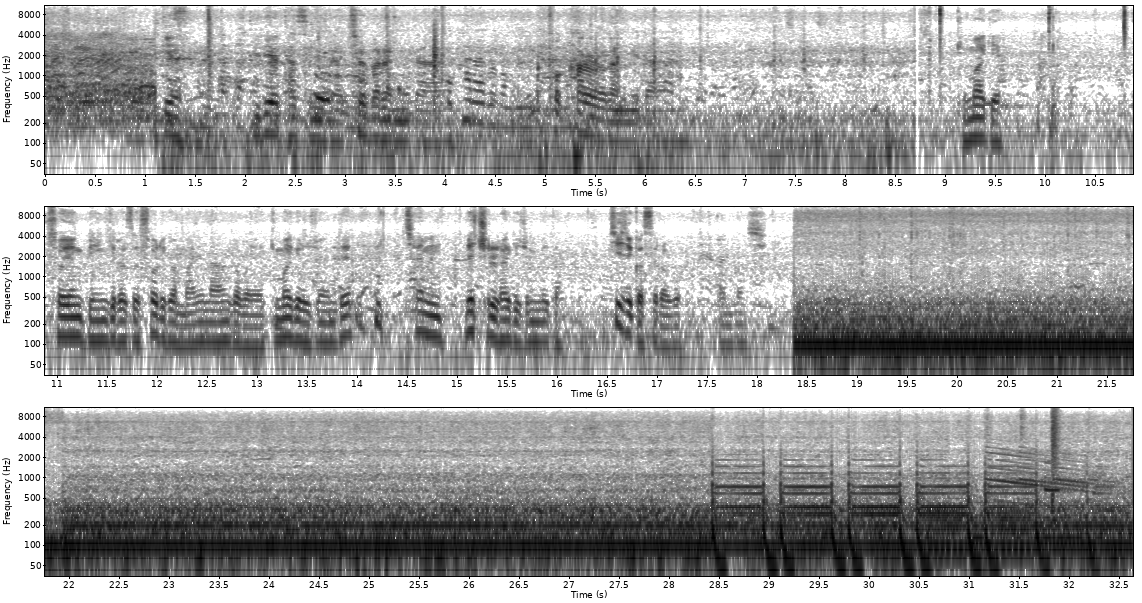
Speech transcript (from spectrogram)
드디어, 드디어 탔습니다. 출발합니다. 포카라로 갑니다. 포카라로 갑니다. 귀마개 소형 비행기라서 소리가 많이 나는가 봐요. 귀마개를 주는데 참 내추럴하게 줍니다. 치즈 가스라고 한 번씩.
